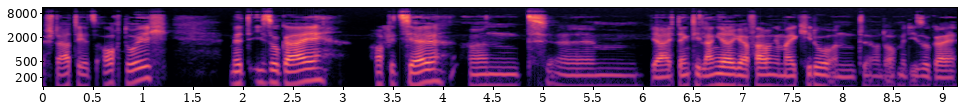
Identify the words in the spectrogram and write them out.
starte jetzt auch durch mit Isogai offiziell. Und ähm, ja, ich denke, die langjährige Erfahrung im Aikido und, und auch mit Isogai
